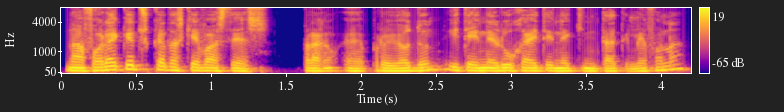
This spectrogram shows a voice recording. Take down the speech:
να αφορά και τους κατασκευαστές ε, προϊόντων, είτε είναι ρούχα είτε είναι κινητά τηλέφωνα,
